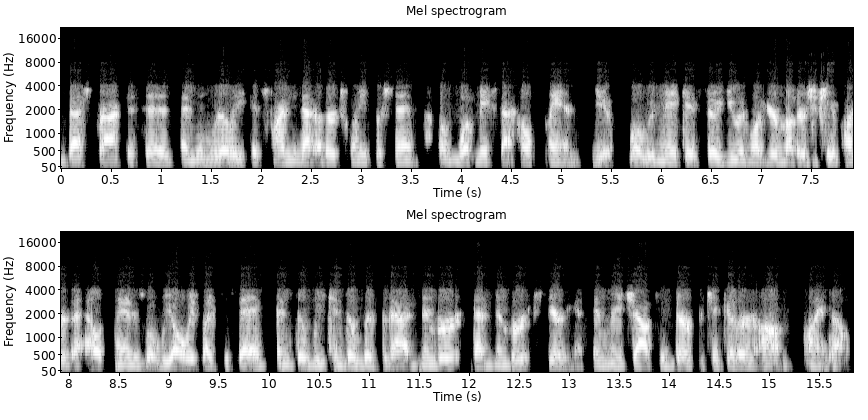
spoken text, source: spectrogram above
best practices. And then really it's finding that other 20% of what makes that health plan you. What would make it so you would want your mother to be a part of that health plan is what we always like to say. And so we can deliver that member, that member experience and reach out to their particular um, clientele.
